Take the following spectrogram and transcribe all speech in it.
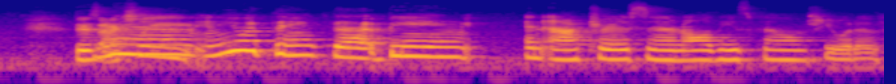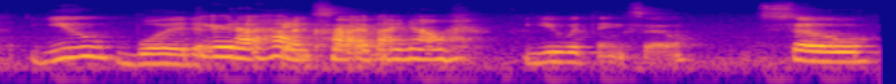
There's Man, actually, and you would think that being an actress in all these films, she would have you would figured out how to cry so. by now. You would think so. So,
